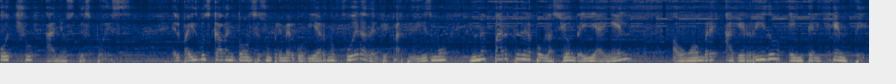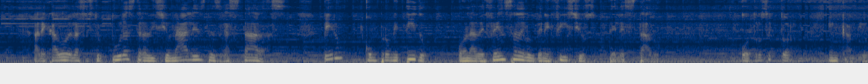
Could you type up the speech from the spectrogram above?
ocho años después. El país buscaba entonces un primer gobierno fuera del bipartidismo y una parte de la población veía en él a un hombre aguerrido e inteligente, alejado de las estructuras tradicionales desgastadas, pero comprometido con la defensa de los beneficios del Estado. Otro sector, en cambio,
